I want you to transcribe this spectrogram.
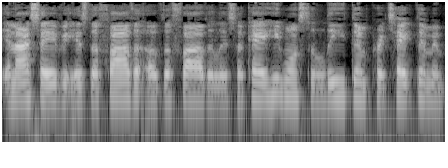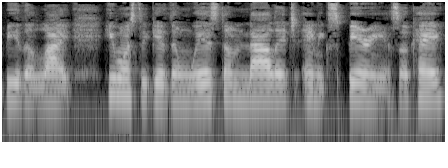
and our Savior is the Father of the fatherless, okay? He wants to lead them, protect them, and be the light. He wants to give them wisdom, knowledge, and experience, okay?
